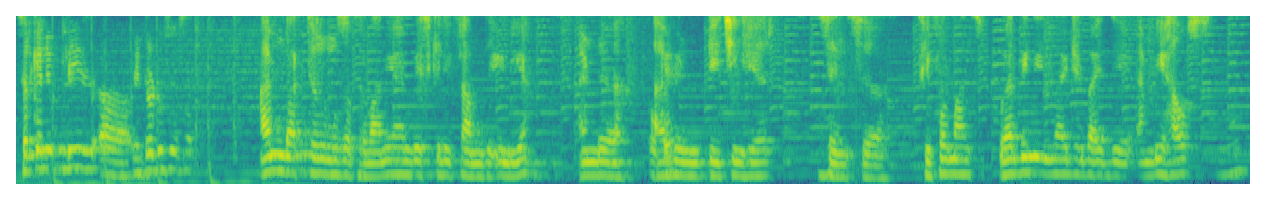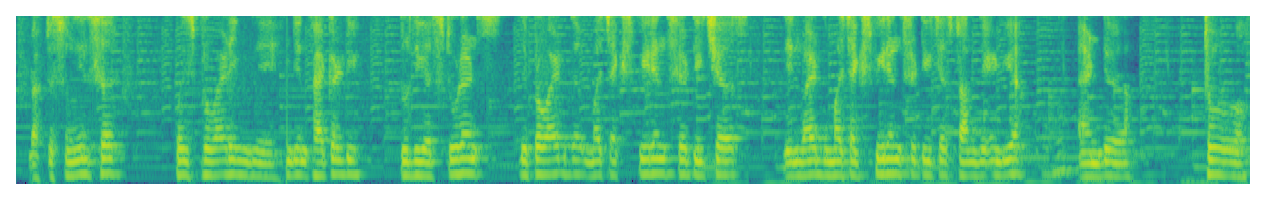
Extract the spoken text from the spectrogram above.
Sir, can you please uh, introduce yourself? I'm Dr. Muzaffar Wani. I'm basically from the India and uh, Okay. I've been teaching here since uh, three, four months. We have been invited by the MD House, Dr. Sunil sir, who is providing the Indian faculty to their students. They provide the much experienced teachers. They invite the much experienced teachers from the India and uh, to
